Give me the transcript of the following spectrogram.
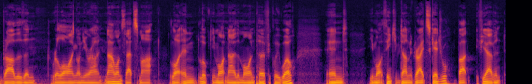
rather than relying on your own. No one's that smart. Like, and look, you might know the mine perfectly well, and you might think you've done a great schedule, but if you haven't,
